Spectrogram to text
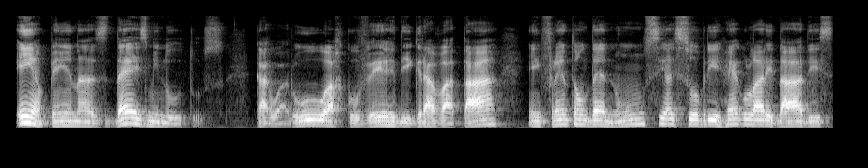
em apenas 10 minutos. Caruaru, Arco Verde e Gravatá enfrentam denúncias sobre irregularidades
